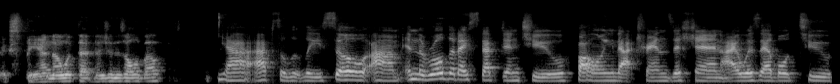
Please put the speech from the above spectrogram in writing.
expand on what that vision is all about? Yeah, absolutely. So, um, in the role that I stepped into following that transition, I was able to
